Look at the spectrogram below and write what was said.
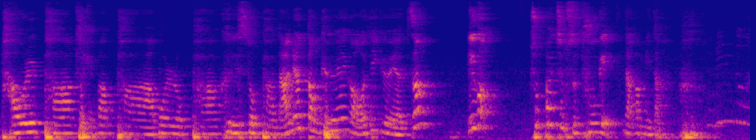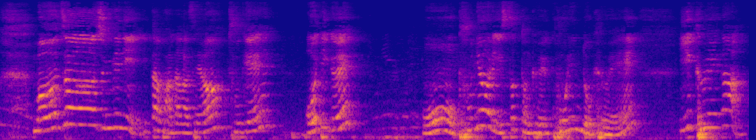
바울파, 개바파, 아볼로파, 그리스도파 나뉘었던 교회가 어디 교회였죠? 이거 초파춥스 두 개 나갑니다. 먼저 준빈이 이따 받아가세요. 두 개. 어디 교회? 오, 분열이 있었던 교회, 고린도 교회. 이 교회가,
